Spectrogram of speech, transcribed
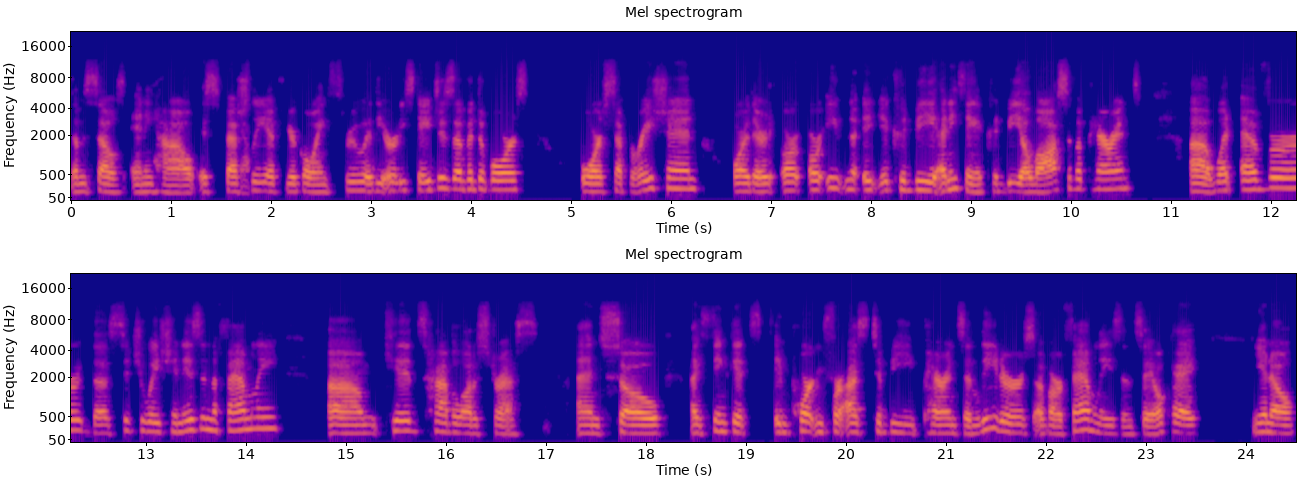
themselves anyhow, especially yeah. if you're going through the early stages of a divorce or separation or there or or even it, it could be anything. It could be a loss of a parent. Uh, whatever the situation is in the family um, kids have a lot of stress. And so i think it's important for us to be parents and leaders of our families and say okay you know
